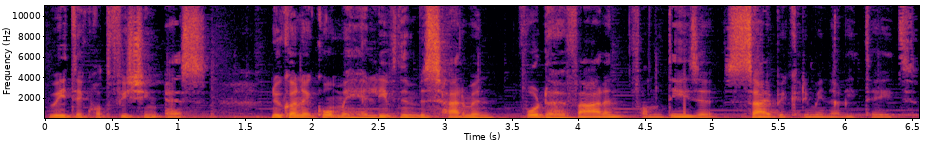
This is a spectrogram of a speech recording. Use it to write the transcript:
weet ik wat phishing is. Nu kan ik ook mijn geliefden beschermen voor de gevaren van deze cybercriminaliteit.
